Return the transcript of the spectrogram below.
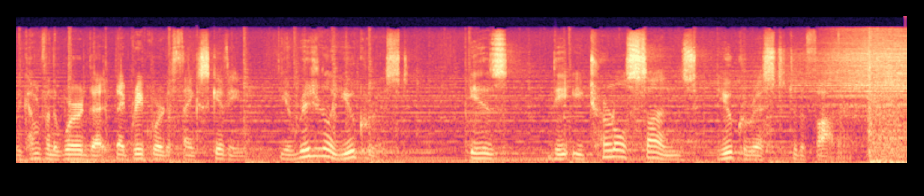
we come from the word, that, that Greek word of thanksgiving. The original Eucharist is the eternal Son's Eucharist to the Father.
